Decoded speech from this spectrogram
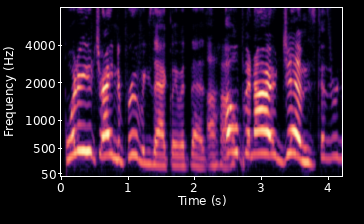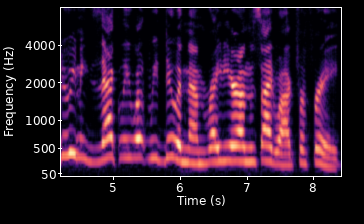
what are you trying to prove exactly with this? Uh-huh. Open our gyms because we're doing exactly what we do in them right here on the sidewalk for free.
